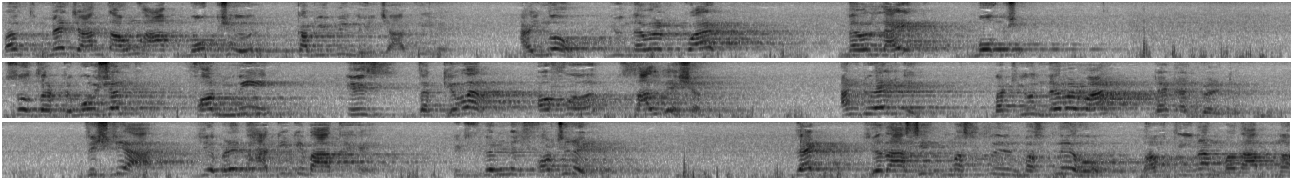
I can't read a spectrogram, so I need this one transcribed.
परंतु मैं जानता हूँ, आप मोक्ष कभी भी नहीं चाहती है। I know you never required never like moksha. So the devotion for me is the giver of salvation unduality but you never want that unduality दृष्टिया ये बड़े भाग्य की बात है it is very much fortunate that यदासित मसले हो भवती न मदापना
